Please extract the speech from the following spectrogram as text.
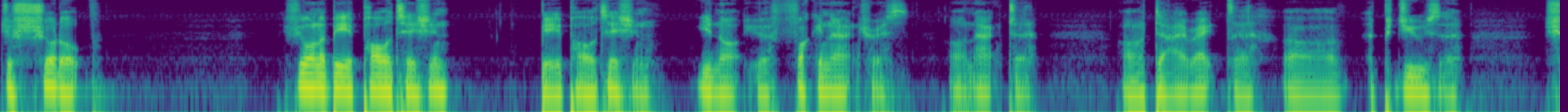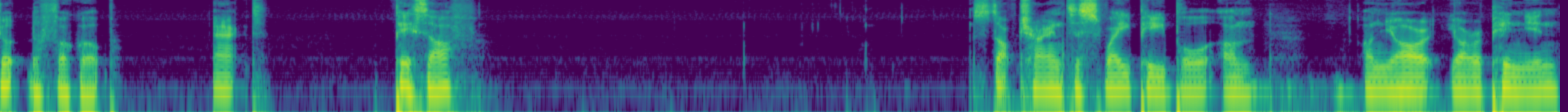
Just shut up. If you want to be a politician, be a politician. You're not. You're a fucking actress or an actor or a director or a producer. Shut the fuck up. Act. Piss off. Stop trying to sway people on on your your opinion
